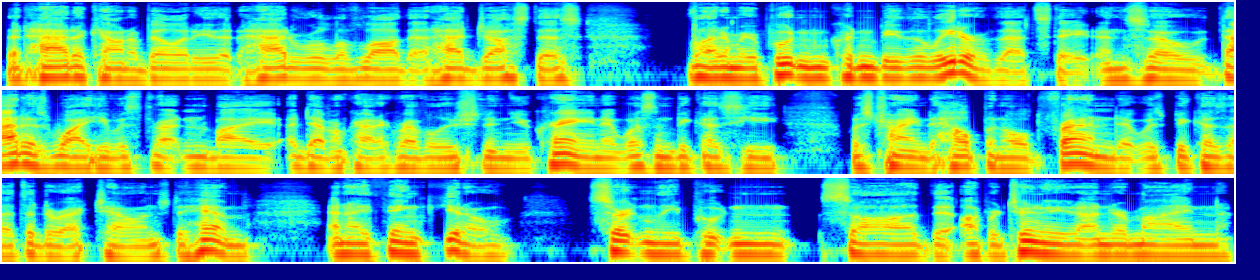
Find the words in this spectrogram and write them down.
that had accountability, that had rule of law, that had justice, Vladimir Putin couldn't be the leader of that state. And so that is why he was threatened by a democratic revolution in Ukraine. It wasn't because he was trying to help an old friend, it was because that's a direct challenge to him. And I think, you know, certainly Putin saw the opportunity to undermine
